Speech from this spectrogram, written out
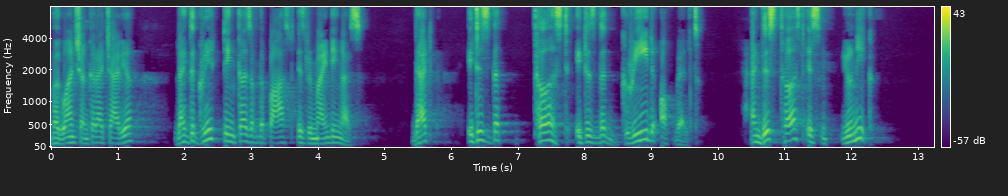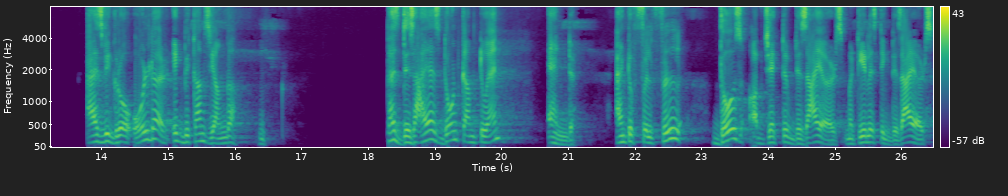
Bhagwan Shankaracharya, like the great thinkers of the past, is reminding us that it is the thirst, it is the greed of wealth. And this thirst is unique. As we grow older, it becomes younger. Thus, desires don't come to an end. And to fulfill those objective desires, materialistic desires,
